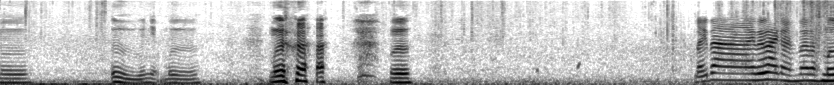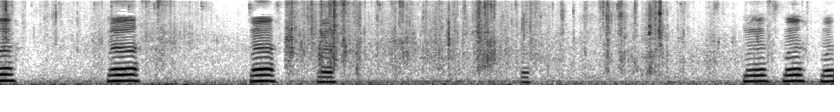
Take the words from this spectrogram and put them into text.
มือเออเนี่ยมือมือมือบายบายบายบายกันบายบายมือมือมือมือมือมือมือ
